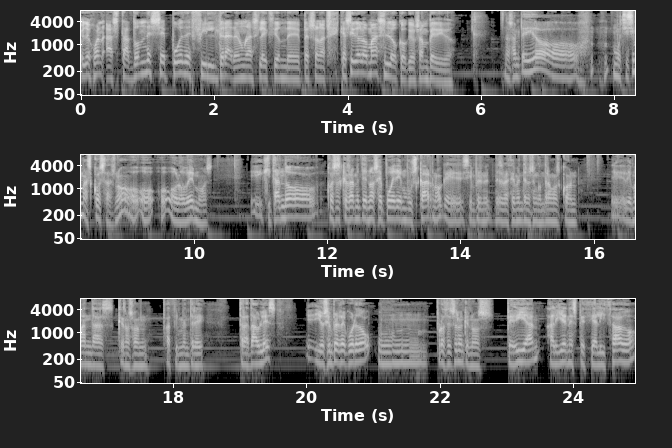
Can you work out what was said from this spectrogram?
Oye Juan, ¿hasta dónde se puede filtrar en una selección de personas? ¿Qué ha sido lo más loco que os han pedido? Nos han pedido muchísimas cosas, ¿no? O, lo vemos. quitando cosas que realmente no se pueden buscar, ¿no? Que siempre, desgraciadamente, nos encontramos con eh, demandas que no son fácilmente tratables. Eh, yo siempre recuerdo un proceso en el que nos pedían alguien especializado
